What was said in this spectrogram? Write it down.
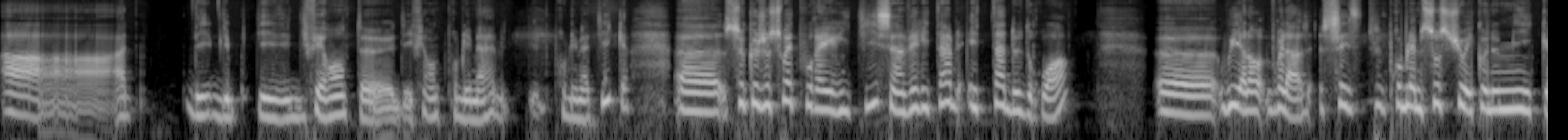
à, à des, des- des différentes, euh, différentes probléma- problématiques. Euh, ce que je souhaite pour Haïti, c'est un véritable état de droit. Euh, oui, alors voilà, ces problèmes socio-économiques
